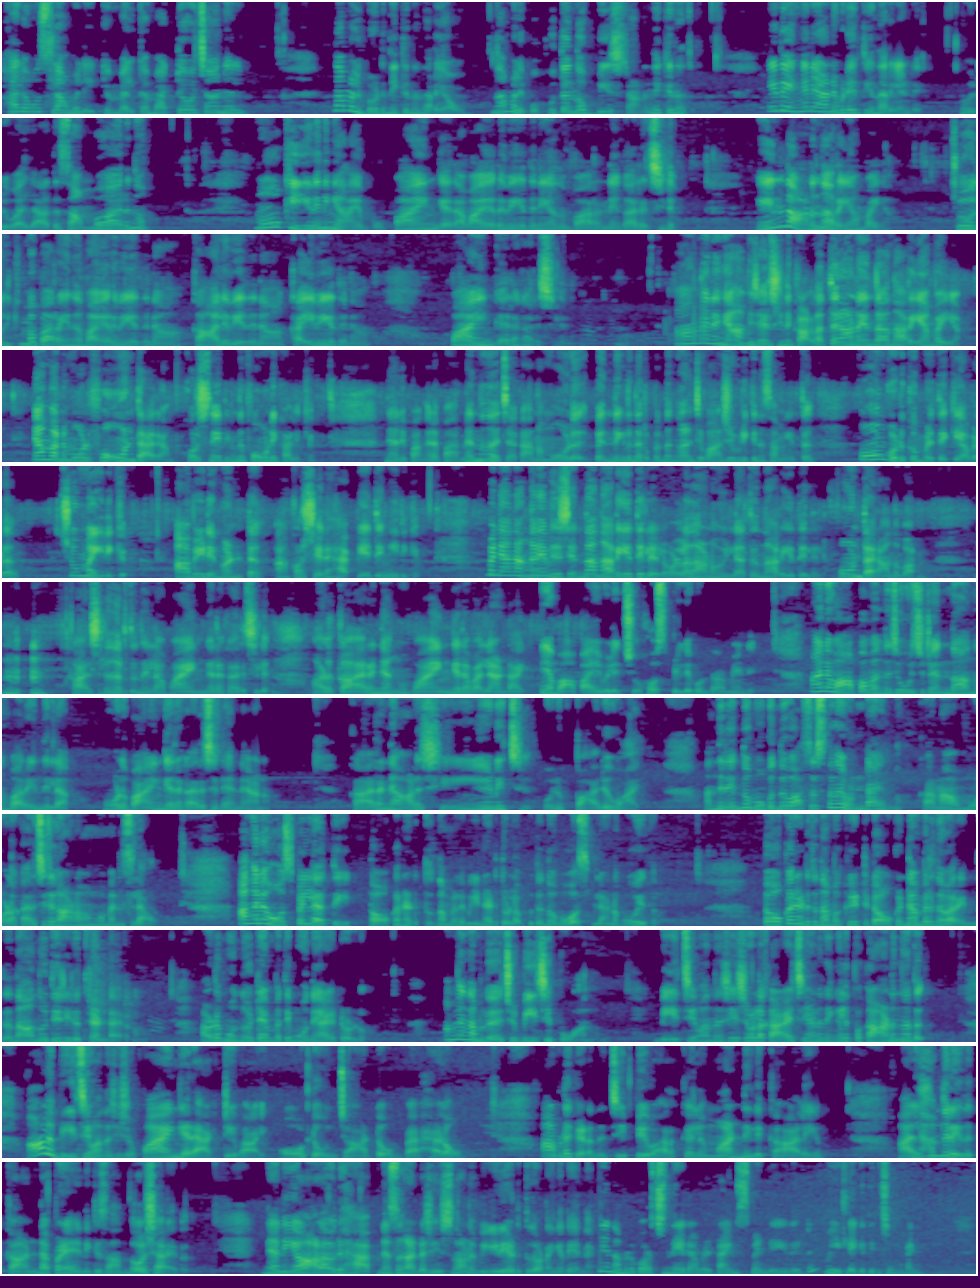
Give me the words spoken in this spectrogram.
Hello അസ്സാം വലൈക്കും welcome back to our channel. നമ്മളിപ്പോൾ ഇവിടെ നിൽക്കുന്നതെന്ന് അറിയാവോ? നമ്മളിപ്പോൾ പുത്തൻതോപ്പ് ബീച്ചിലാണ് നിൽക്കുന്നത്. ഇതെങ്ങനെയാണ് ഇവിടെ എത്തിയെന്ന് അറിയണ്ടേ? ഒരു വല്ലാത്ത സംഭവമായിരുന്നു. മൂക്ക് ഈവനിങ് ആയപ്പോൾ ഭയങ്കര വയറുവേദനയാണെന്ന് പറഞ്ഞ് കരച്ചിൽ എന്താണെന്ന് അറിയാൻ വയ്യ. ചോദിക്കുമ്പോൾ പറയുന്ന വയറുവേദന കാലുവേദന കൈവേദന ഭയങ്കര കരച്ചിൽ അങ്ങനെ ഞാൻ വിചാരിച്ചു ഇനി കള്ളത്തരാണ് എന്താണെന്ന് അറിയാൻ വയ്യ. ഞാൻ പറഞ്ഞു മോൾ ഫോൺ തരാം. കുറച്ച് നേരം ഇന്ന് ഫോണിൽ കളിക്കും. ഞാനിപ്പോൾ അങ്ങനെ പറഞ്ഞതെന്ന് വെച്ചാൽ കാരണം മോൾ ഇപ്പം എന്തെങ്കിലും നിർബന്ധം കാണിച്ച് വാശി പിടിക്കുന്ന സമയത്ത് ഫോൺ കൊടുക്കുമ്പോഴത്തേക്ക് അവൾ ചുമ്മാ ഇരിക്കും. ആ വീഡിയോ കണ്ടിട്ട് ആ കുറച്ച് നേരം ഹാപ്പി ആയിട്ട് ഇങ്ങനെ ഇരിക്കും. അപ്പം ഞാൻ അങ്ങനെ വിചാരിച്ചു എന്താണെന്ന് അറിയത്തില്ലല്ലോ? ഉള്ളതാണോ ഇല്ലാത്തതെന്ന് അറിയത്തില്ലല്ലോ? ഫോൺ തരാമെന്ന് പറഞ്ഞു. കരച്ചിൽ നിർത്തുന്നില്ല. ഭയങ്കര കരച്ചിൽ ആൾ കരഞ്ഞങ്ങ് ഭയങ്കര വല്ലാണ്ടായി. ഞാൻ വാപ്പായെ വിളിച്ചു ഹോസ്പിറ്റലിൽ കൊണ്ടുപോകാൻ വേണ്ടി. അങ്ങനെ വാപ്പ വന്ന് ചോദിച്ചിട്ട് എന്താണെന്ന് പറയുന്നില്ല. മോൾ ഭയങ്കര കരച്ചിൽ തന്നെയാണ്. കാരണം ആൾ ക്ഷീണിച്ച് ഒരു പരുവായി. അന്നേരം എന്തോ മൂക്കെന്തോ അസ്വസ്ഥത ഉണ്ടായിരുന്നു. കാരണം ആ മോളെ കരച്ചിൽ കാണുമ്പോൾ നമുക്ക് മനസ്സിലാവും. അങ്ങനെ ഹോസ്പിറ്റലിലെത്തി ടോക്കൺ എടുത്തു. നമ്മൾ വീടിന്റെ അടുത്തുള്ള പുത്തൻതോപ്പ് ഹോസ്പിറ്റലാണ് പോയത്. ടോക്കൺ എടുത്ത് നമുക്ക് കിട്ടി ടോക്കൺ നമ്പർ എന്ന് പറയുന്നത് നാനൂറ്റി ഇരുപത്തിരണ്ടായിരുന്നു അവിടെ മുന്നൂറ്റി എൺപത്തി മൂന്നേ ആയിട്ടുള്ളൂ. അങ്ങനെ നമ്മൾ വിചാരിച്ചു ബീച്ചിൽ പോവാന്ന്. ബീച്ചിൽ വന്ന ശേഷമുള്ള കാഴ്ചയാണ് നിങ്ങളിപ്പോൾ കാണുന്നത്. ആൾ ബീച്ചിൽ വന്ന ശേഷം ഭയങ്കര ആക്റ്റീവായി ഓട്ടവും ചാട്ടവും ബഹളവും. അവിടെ കിടന്ന് ചിപ്പി വറക്കലും മണ്ണിൽ കാളിയും. അലഹമ്മദില്ല ഇത് കണ്ടപ്പോഴേ എനിക്ക് സന്തോഷമായത് ഞാൻ ഈ ആളെ ഒരു ഹാപ്പിനെസ് കണ്ട ശേഷമാണ് വീഡിയോ എടുത്ത് തുടങ്ങിയത് തന്നെ. ഇനി നമ്മൾ കുറച്ച് നേരം അവിടെ ടൈം സ്പെൻഡ് ചെയ്തിട്ട് വീട്ടിലേക്ക് തിരിച്ചു തുടങ്ങി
